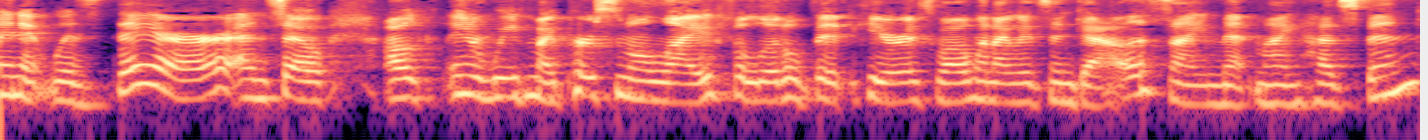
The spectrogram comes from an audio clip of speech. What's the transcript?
and it was there. And so i'll interweave my personal life a little bit here as well. When i was in dallas i met my husband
